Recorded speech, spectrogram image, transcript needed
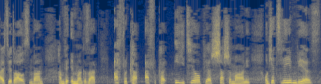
als wir draußen waren, haben wir immer gesagt, Afrika, Afrika, Äthiopia, Shashamani. Und jetzt leben wir es.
